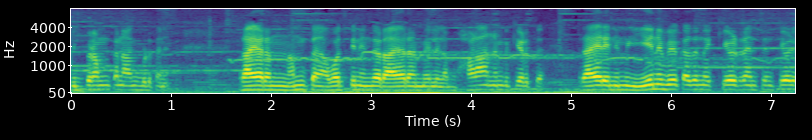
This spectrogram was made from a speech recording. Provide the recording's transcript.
ದಿಗ್ಭ್ರಮತನ ಆಗ್ಬಿಡ್ತಾನೆ ರಾಯರನ್ನು ನಂಬ್ತಾನೆ. ಅವತ್ತಿನಿಂದ ರಾಯರ ಮೇಲೆ ಬಹಳ ನಂಬಿಕೆ ಇರುತ್ತೆ. ರಾಯರೇ, ನಿಮಗೆ ಏನು ಬೇಕಾದನ್ನು ಕೇಳ್ರಿ ಅಂತಂತೇಳಿ,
